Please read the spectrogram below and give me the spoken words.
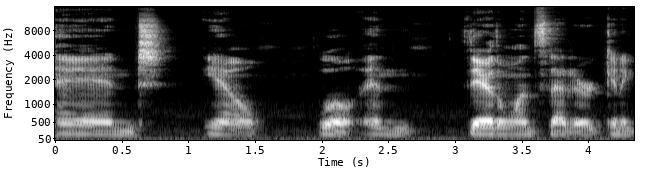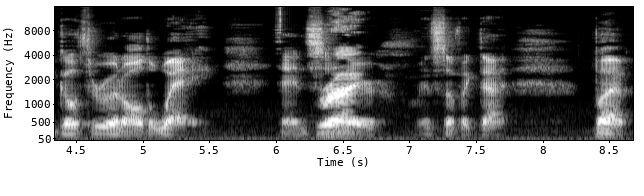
and you know well and they're the ones that are going to go through it all the way and so Right. and stuff like that but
